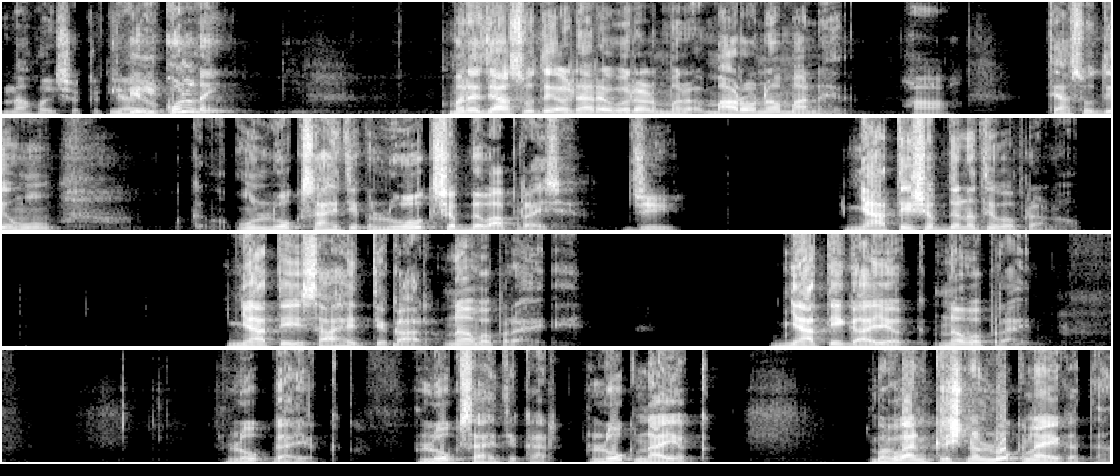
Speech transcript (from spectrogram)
ના હોઈ શકે બિલકુલ નહીં. મને જ્યાં સુધી અઢારે વરણ મારો ન માને હા. ત્યાં સુધી હું હું લોક સાહિત્યિક લોક શબ્દ વાપરાય છે. જી. જ્ઞાતિ શબ્દ નથી વપરાનો જ્ઞાતિ સાહિત્યકાર ન વપરાય. જ્ઞાતિ ગાયક ન વપરાય. લોક ગાયક લોક સાહિત્યકાર લોકનાયક. ભગવાન કૃષ્ણ લોકનાયક હતા.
